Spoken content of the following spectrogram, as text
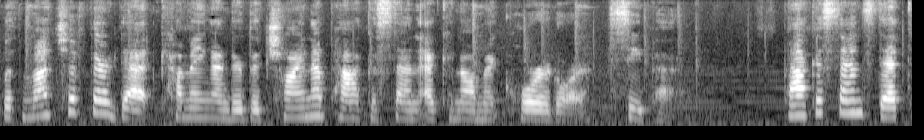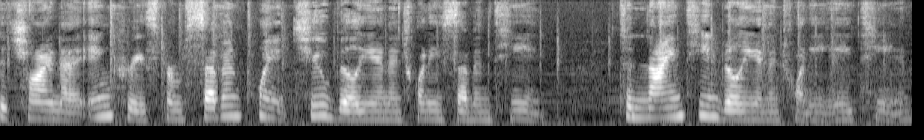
with much of their debt coming under the China-Pakistan Economic Corridor, CPEC. Pakistan's debt to China increased from 7.2 billion in 2017 to 19 billion in 2018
